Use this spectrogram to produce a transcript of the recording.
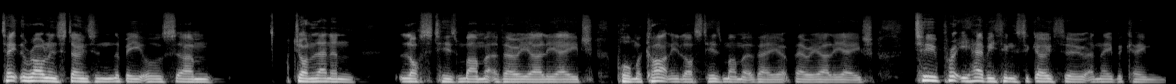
take the Rolling Stones and the Beatles. Um, John Lennon lost his mum at a very early age. Paul McCartney lost his mum at a very very early age. Two pretty heavy things to go through, and they became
